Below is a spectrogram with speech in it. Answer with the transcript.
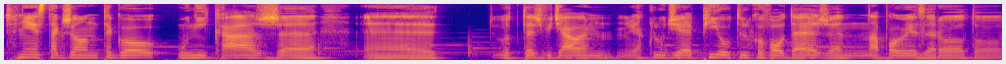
To nie jest tak, że on tego unika, że bo też widziałem, jak ludzie piją tylko wodę, że napoje zero to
